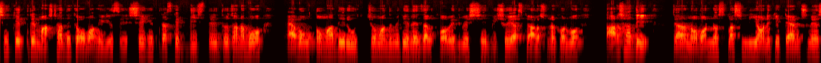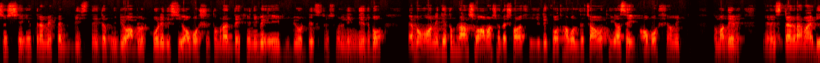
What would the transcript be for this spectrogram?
সেক্ষেত্রে মাস্টার দেখে অবাক হয়ে গেছে। সেক্ষেত্রে আজকে বিস্তারিত জানাব এবং তোমাদের উচ্চ মাধ্যমিকের রেজাল্ট কবে দিবে সে বিষয়ে আজকে আলোচনা করব। তার সাথে যারা নবান্ন ক্লাস নিয়ে অনেকে টেনশনে আছে, সেক্ষেত্রে আমি একটা বিস্তারিত ভিডিও আপলোড করে দিছি। অবশ্যই তোমরা দেখে নিবে, এই ভিডিও ডিসক্রিপশন লিঙ্ক দিয়ে দেবো। এবং অনেকে তোমরা আসো আমার সাথে সরাসরি যদি কথা বলতে চাও, ঠিক আছে? অবশ্যই আমি তোমাদের ইনস্টাগ্রাম আইডি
